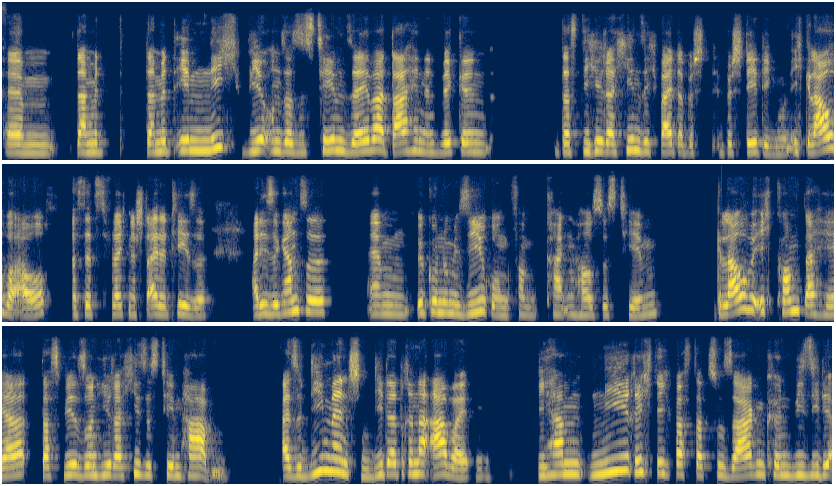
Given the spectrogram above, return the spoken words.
ähm, damit, damit eben nicht wir unser System selber dahin entwickeln, dass die Hierarchien sich weiter bestätigen. Und ich glaube auch, das ist jetzt vielleicht eine steile These, aber diese ganze ähm, Ökonomisierung vom Krankenhaussystem, glaube ich, kommt daher, dass wir so ein Hierarchiesystem haben. Also die Menschen, die da drinnen arbeiten, die haben nie richtig was dazu sagen können, wie sie, die,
